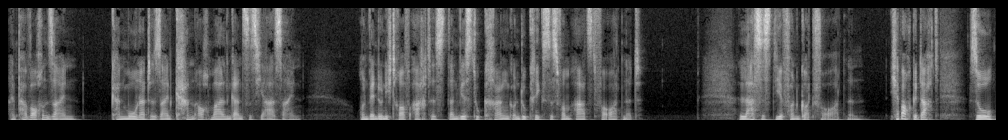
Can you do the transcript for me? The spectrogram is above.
ein paar Wochen sein, kann Monate sein, kann auch mal ein ganzes Jahr sein. Und wenn du nicht darauf achtest, dann wirst du krank und du kriegst es vom Arzt verordnet. Lass es dir von Gott verordnen. Ich habe auch gedacht, so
